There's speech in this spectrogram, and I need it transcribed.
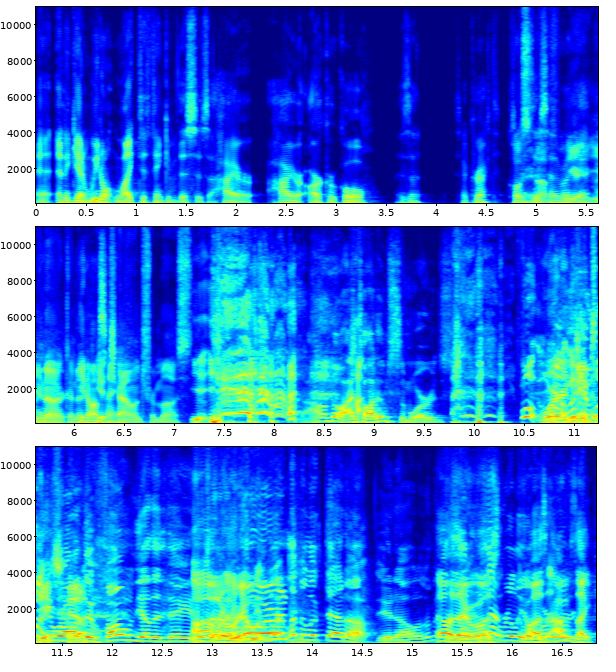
and, and again, we don't like to think of this as a higher hierarchical. Is that is that correct? Close Did enough. right? You're, Yeah. you're not going to You know what I'm get challenged from us. I don't know. I taught him some words. What word? we were on the phone the other day. And Oh, was it a real "Let- word?" Let me look that up. You know. Let me, Oh, there that- was. Is that really it a was. word? I was like,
